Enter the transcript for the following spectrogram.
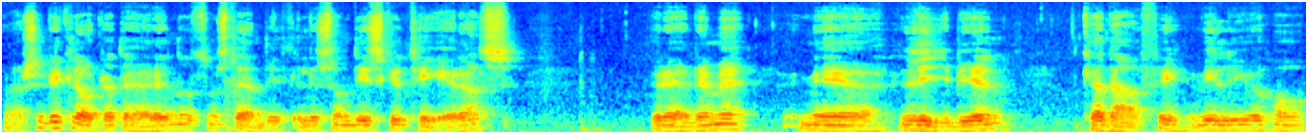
annars är det klart att det här är något som ständigt, eller som diskuteras. Hur är det med, med Libyen? Gaddafi vill ju ha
